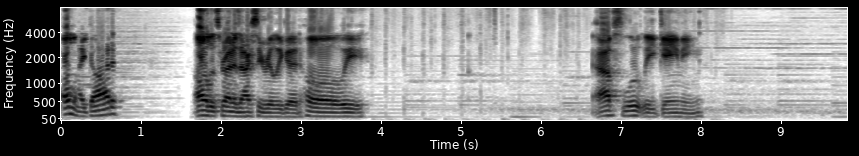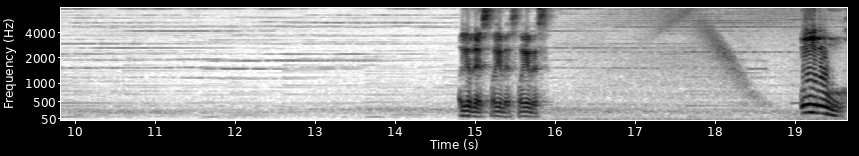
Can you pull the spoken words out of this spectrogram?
Oh my god. Oh, this run is actually really good. Holy. Absolutely gaming. Look at this, look at this, look at this. Ooh.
